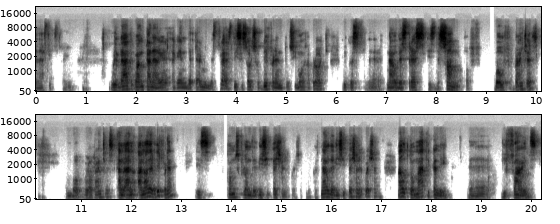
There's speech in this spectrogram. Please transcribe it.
elastic strain. With that, one can again, again determine the stress. This is also different to Simo's approach because uh, now the stress is the sum of both branches, both branches. And, and another difference is comes from the dissipation equation because now the dissipation equation automatically uh, defines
